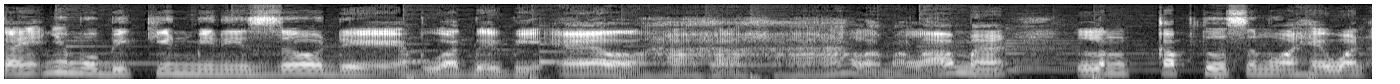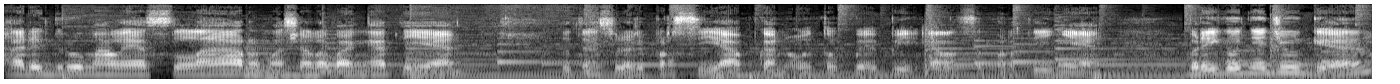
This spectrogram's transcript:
Kayaknya mau bikin mini zoo deh buat BBL Hahaha lama-lama. Lengkap tuh semua hewan ada di rumah Leslar Masya Allah banget ya. Tentunya sudah dipersiapkan untuk BBL sepertinya. Berikutnya juga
